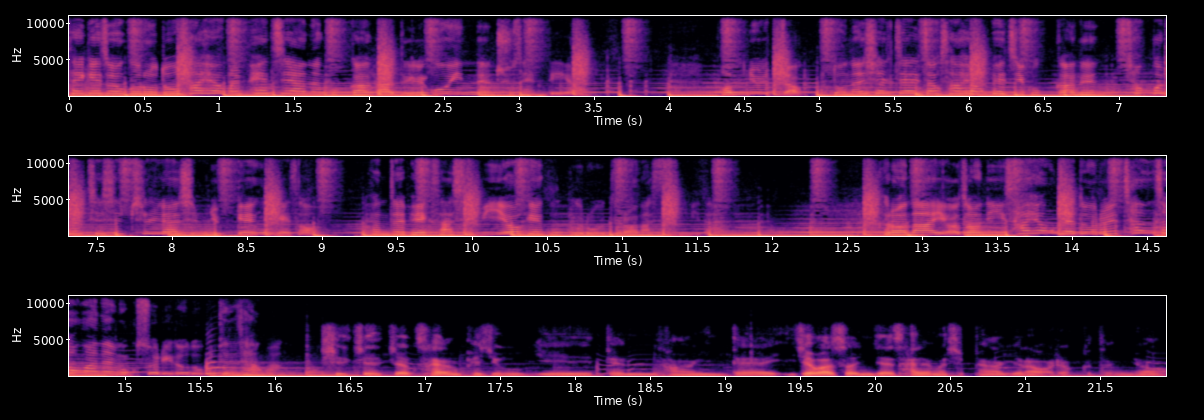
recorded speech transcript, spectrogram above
세계적으로도 사형을 폐지하는 국가가 늘고 있는 추세인데요. 법률적 또는 실질적 사형 폐지 국가는 1977년 16개국에서 현재 142여 개국으로 늘어났습니다. 그러나 여전히 사형 제도를 찬성하는 목소리도 높은 상황. 실질적 사형 폐지국이 된 상황인데 이제 와서 이제 사형을 집행하기는 어렵거든요.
